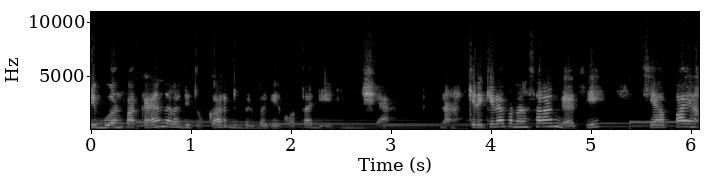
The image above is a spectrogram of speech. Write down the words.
Ribuan pakaian telah ditukar di berbagai kota di Indonesia. Nah, kira-kira penasaran nggak sih siapa yang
